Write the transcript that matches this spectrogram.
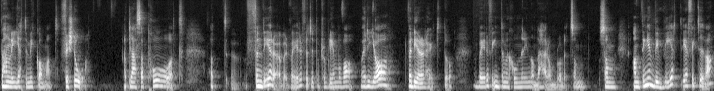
det handlar jättemycket om att förstå. Att läsa på, att, att fundera över vad är det för typ av problem och vad, vad är det jag värderar högt och vad är det för interventioner inom det här området som, som antingen vi vet är effektiva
